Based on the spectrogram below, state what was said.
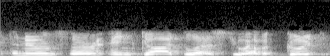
afternoon, sir, and God bless. You have a good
